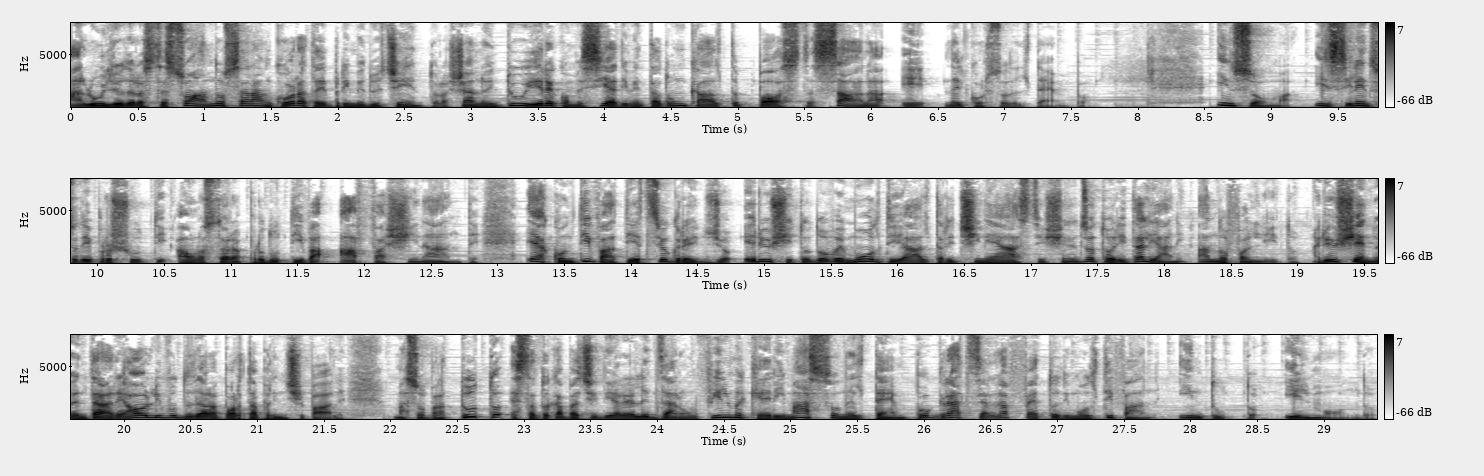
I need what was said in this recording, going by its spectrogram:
a luglio dello stesso anno sarà ancora tra i primi 200, lasciando intuire come sia diventato un cult post Sala e nel corso del tempo. Insomma, Il silenzio dei prosciutti ha una storia produttiva affascinante e a conti fatti Ezio Greggio è riuscito dove molti altri cineasti e sceneggiatori italiani hanno fallito, riuscendo a entrare a Hollywood dalla porta principale, ma soprattutto è stato capace di realizzare un film che è rimasto nel tempo grazie all'affetto di molti fan in tutto il mondo.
